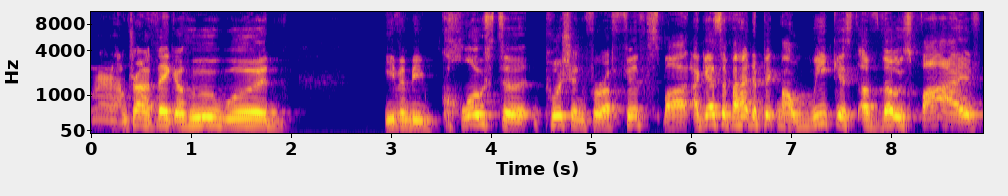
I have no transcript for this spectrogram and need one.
I'm trying to think of who would even be close to pushing for a fifth spot. I guess if I had to pick my weakest of those five,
